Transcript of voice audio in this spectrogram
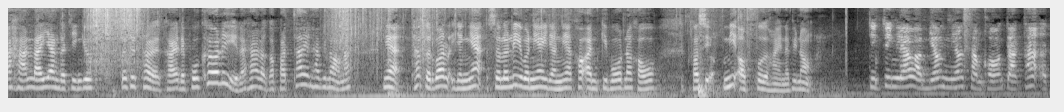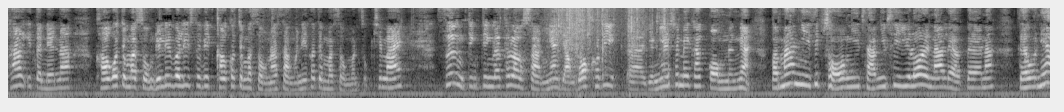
อาหารหลายอย่างก็จริงอยู่แต่สุดท้ายขายแต่พวกเคอรี่นะคะแล้วก็ผัดไทยนะคะพี่น้องนะเนี่ยถ้าเกิดว่าอย่างเงี้ยเซอร์รี่วันนี้อย่างเนี้ยเขาอันกีโบสนะเขาเขาสิมีออฟเฟอร์ให้นะพี่น้อง จริง ๆ แล้วอะเมียวเมียวสั่งของจากทางเอ่อทางอินเทอร์เน็ตนะเขาก็จะมาส่ง Delivery Service เขาก็จะมาส่งนะสั่งวันนี้เขาจะมาส่งวันศุกร์ใช่ไหมซึ่งจริง ๆ แล้วถ้าเราสั่งเนี่ยอย่างวอลคอรี่อ่าอย่างเงี้ยใช่ไหมคะกล่องหนึ่งเนี่ยประมาณ22 23 24ยูโรเลยนะแล้วแต่นะแต่วันเนี้ย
